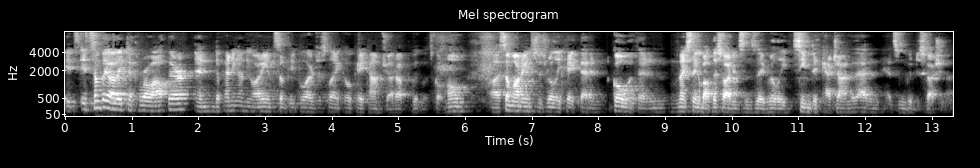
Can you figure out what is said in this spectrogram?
it's it's something I like to throw out there, and depending on the audience, some people are just like, "Okay, Tom, shut up. Let's go home." Uh, some audiences really take that and go with it. And the nice thing about this audience is they really seem to catch on to that and had some good discussion on it.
